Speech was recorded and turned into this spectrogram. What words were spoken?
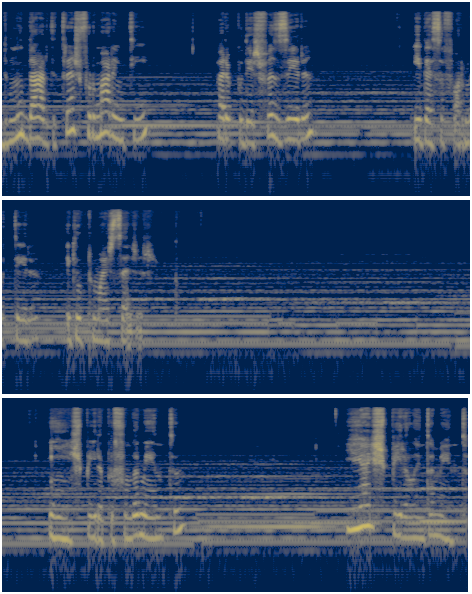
de mudar, de transformar em ti para poderes fazer e dessa forma ter aquilo que tu mais desejas? Inspira profundamente e expira lentamente.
